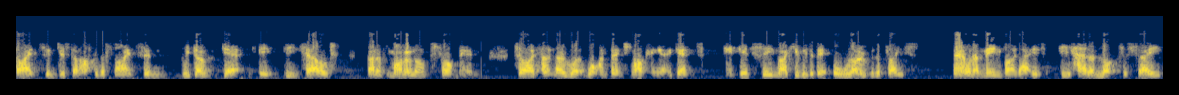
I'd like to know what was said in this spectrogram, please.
fights and just after the fights, and we don't get detailed kind of monologues from him. So I don't know what, what I'm benchmarking it against. It did seem like he was a bit all over the place. Now, what I mean by that is he had a lot to say,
